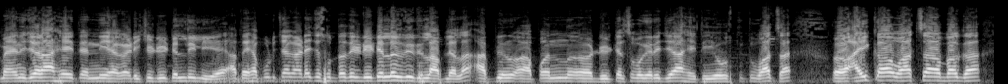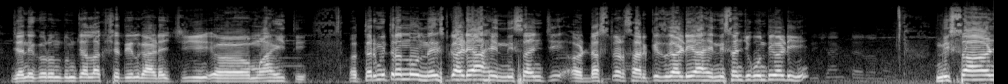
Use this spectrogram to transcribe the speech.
मॅनेजर आहे. त्यांनी ह्या गाडीची डिटेल दिली आहे. आता ह्या पुढच्या गाड्याचे सुद्धा ते डिटेलच दितील आपल्याला. आपण आपण डिटेल्स वगैरे जे आहे ते व्यवस्थित वाचा. ऐका वाचा बघा. जेणेकरून तुमच्या लक्षात येईल गाड्याची माहिती. तर मित्रांनो नेक्स्ट गाडी आहे निसानची डस्टर सारखीच गाडी आहे. निसानची कोणती गाडी? निसान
